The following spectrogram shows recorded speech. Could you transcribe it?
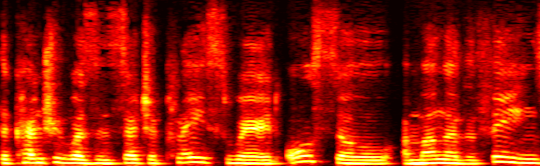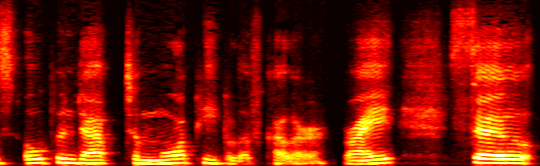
the country was in such a place where it also, among other things, opened up to more people of color, right? So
